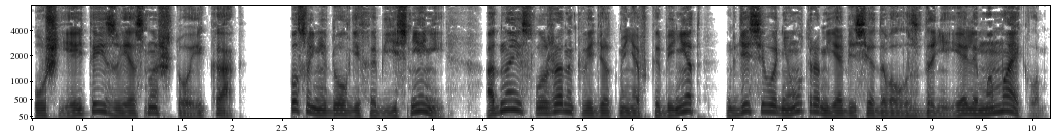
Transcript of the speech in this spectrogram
Уж ей-то известно, что и как. После недолгих объяснений одна из служанок ведет меня в кабинет, где сегодня утром я беседовал с Даниэлем и Майклом,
